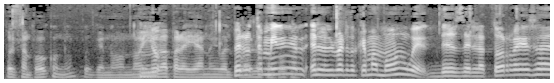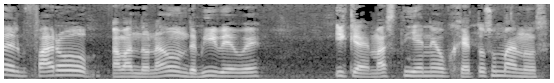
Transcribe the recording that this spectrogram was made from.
Pues tampoco, ¿no? Porque no, no, No. iba para allá, no iba al Pero también el, el Alberto, qué mamón, güey. Desde la torre esa del faro abandonado donde vive, güey. Y que además tiene objetos humanos.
